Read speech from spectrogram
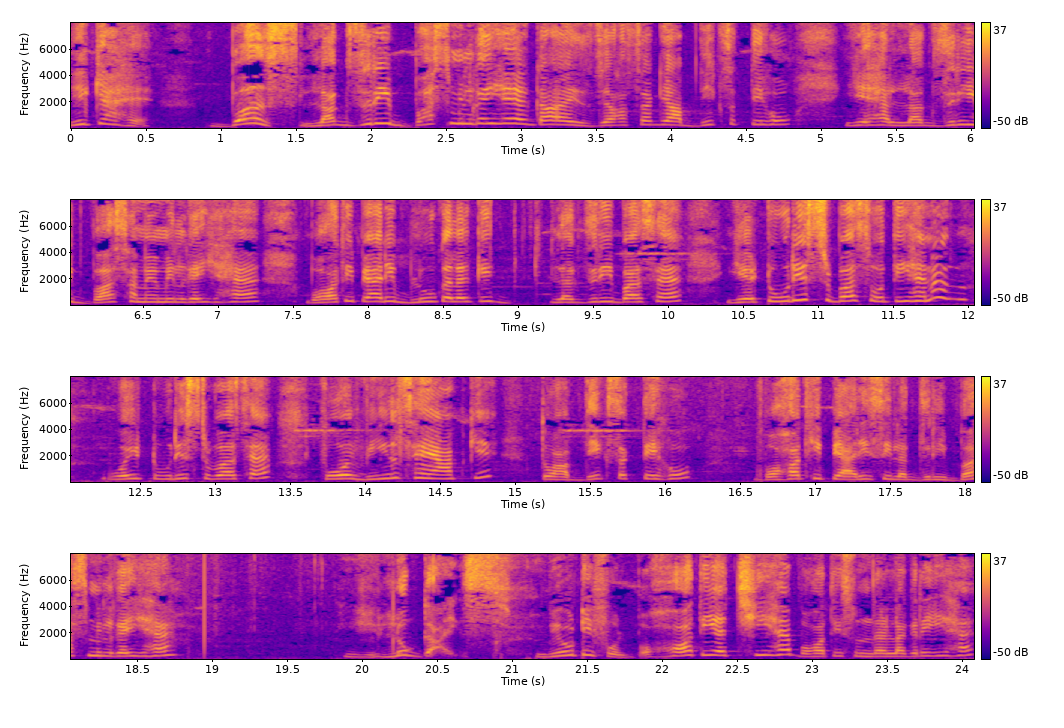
ये क्या है? बस लग्जरी बस मिल गई है गाइस जैसा कि आप देख सकते हो, ये है लग्जरी बस हमें मिल गई है. बहुत ही प्यारी ब्लू कलर की लग्जरी बस है. ये टूरिस्ट बस होती है ना? वही टूरिस्ट बस है. फोर व्हील्स हैं आपके. तो आप देख सकते हो, बहुत ही प्यारी सी लग्जरी बस मिल गई है. लुक गाइस ब्यूटीफुल बहुत ही अच्छी है, बहुत ही सुंदर लग रही है।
